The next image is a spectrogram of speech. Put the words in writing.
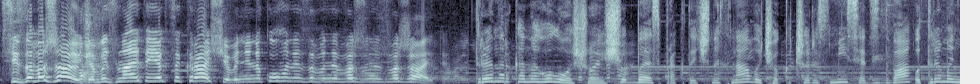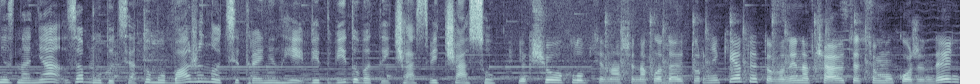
Всі заважають, а ви знаєте, як це краще. Ви ні на кого не, зав... не, важ... не зважаєте. Тренерка наголошує, що без практичних навичок через місяць-два отримані знання забудуться, тому бажано ці тренінги відвідувати час від часу. Якщо хлопці наші накладають турнікети, то вони навчаються цьому кожен день,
